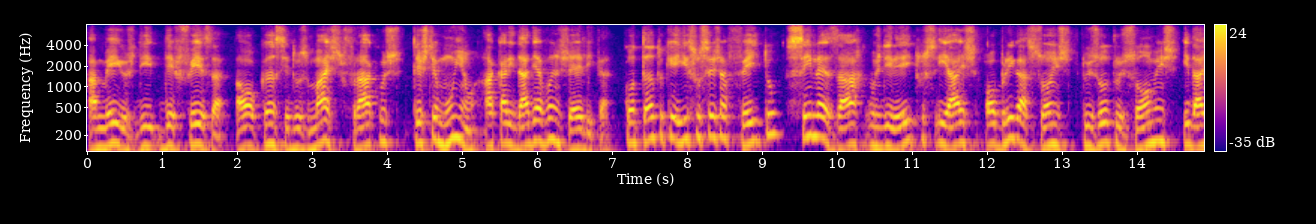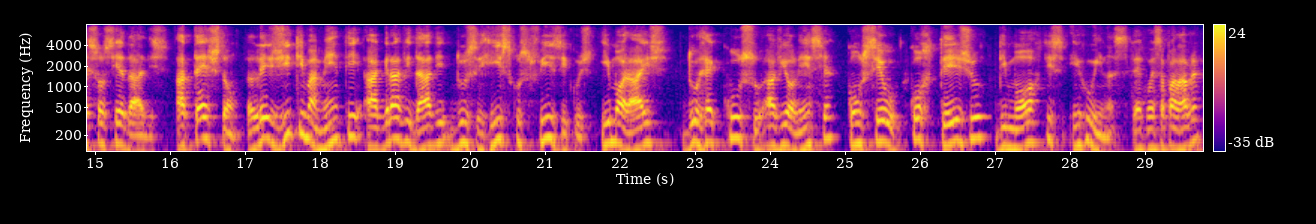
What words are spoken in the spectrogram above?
a meios de defesa ao alcance dos mais fracos, testemunham a caridade evangélica, contanto que isso seja feito sem lesar os direitos e as obrigações dos outros homens e das sociedades. Atestam legitimamente a gravidade dos riscos físicos e morais do recurso à violência com o seu cortejo de mortes e ruínas. É com essa palavra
